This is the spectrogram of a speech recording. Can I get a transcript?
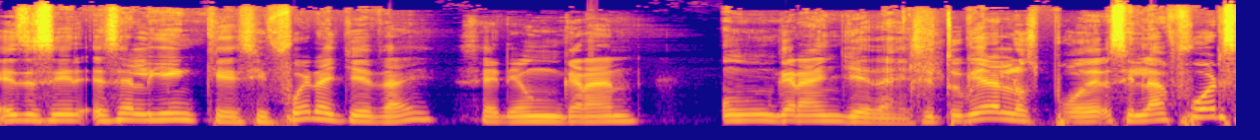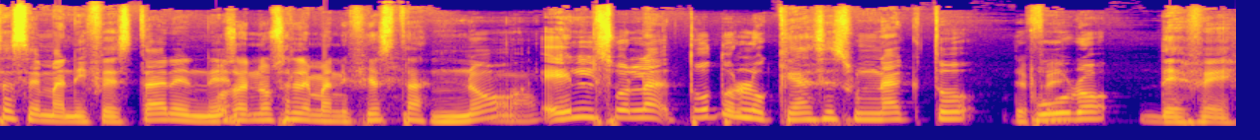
Es decir, es alguien que si fuera Jedi sería un gran, un gran Jedi. Si tuviera los poderes, si la fuerza se manifestara en él, O sea, no se le manifiesta. no, él sola, todo lo que hace es un acto De fe. puro de fe.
